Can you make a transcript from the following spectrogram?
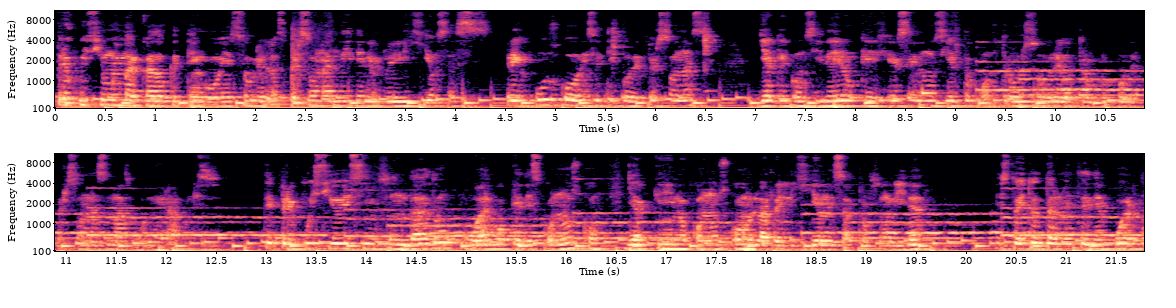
Prejuicio muy marcado que tengo es sobre las personas líderes religiosas. Prejuzgo ese tipo de personas ya que considero que ejercen un cierto control sobre otro grupo de personas más vulnerables. Este prejuicio es infundado o algo que desconozco, ya que no conozco las religiones a profundidad. Estoy totalmente de acuerdo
